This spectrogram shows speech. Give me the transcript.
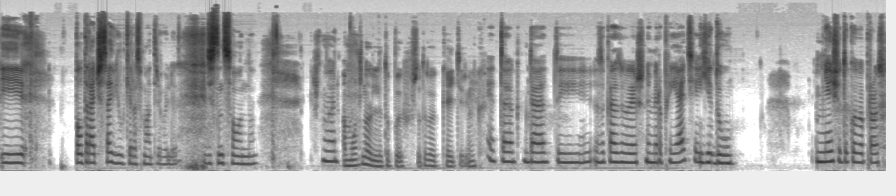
и полтора часа вилки рассматривали дистанционно. Кошмар. А можно для тупых? Что такое кейтеринг? Это когда ты заказываешь на мероприятие еду. еду. У меня еще такой вопрос.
